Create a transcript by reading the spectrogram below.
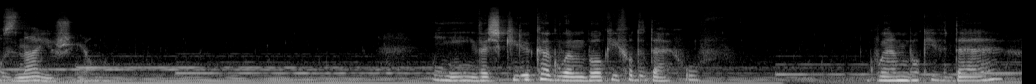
uznajesz ją. I weź kilka głębokich oddechów. Głęboki wdech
